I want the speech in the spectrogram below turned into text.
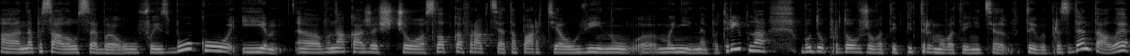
написала у себе у Фейсбуку, і е, вона каже, що слабка фракція та партія у війну е, мені не потрібна. Буду продовжувати підтримувати ініціативи президента, але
